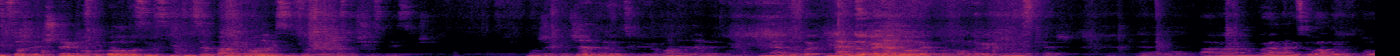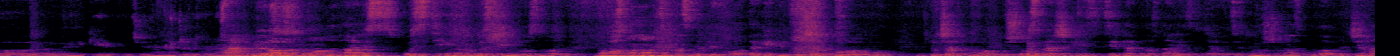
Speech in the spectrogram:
834 поступило 82 мільйони 896 тисяч. Отже, бюджет Вилицької громади не виконано. Не дови- довиконано. Ви аналізували, хто, е, які причини не довиконання? Так, ми робимо аналіз постійно на постійній основі. Ну, в основному це в нас ПДФО. Так як від початку року, від початку року йшло з перших місяців, так нас далі затягується. Тому що у нас була причина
